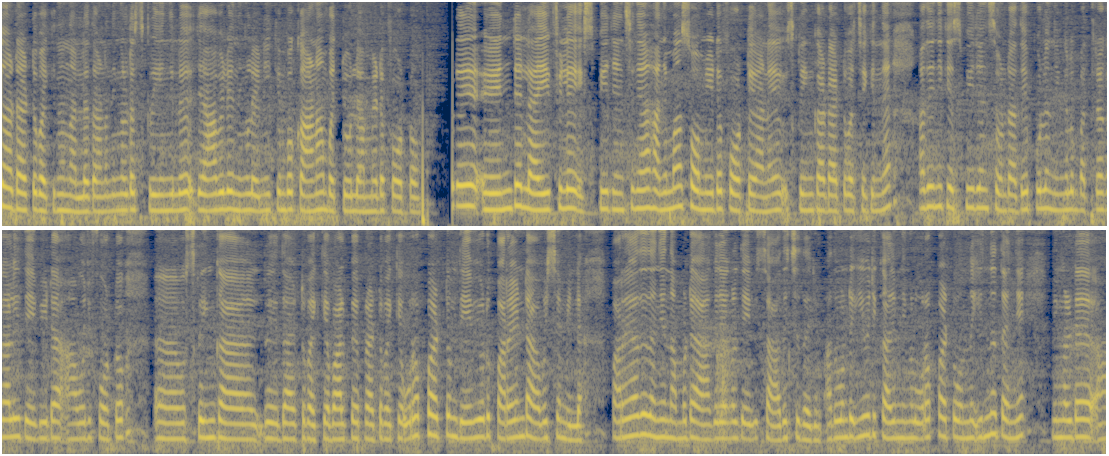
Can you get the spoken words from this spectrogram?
ഗാർഡായിട്ട് വയ്ക്കുന്നത് നല്ലതാണ്. നിങ്ങളുടെ സ്ക്രീനിൽ രാവിലെ നിങ്ങൾ എണീക്കുമ്പോൾ കാണാൻ പറ്റുമല്ലോ അമ്മയുടെ ഫോട്ടോ? ഇവിടെ എന്റെ ലൈഫിലെ എക്സ്പീരിയൻസ് ഞാൻ ഹനുമാൻ സ്വാമിയുടെ ഫോട്ടോയാണ് സ്ക്രീൻ കാർഡായിട്ട് വച്ചേക്കുന്നത് അതെനിക്ക് എക്സ്പീരിയൻസ് ഉണ്ട്. അതേപോലെ നിങ്ങളും ഭദ്രകാളി ദേവിയുടെ ആ ഒരു ഫോട്ടോ സ്ക്രീൻ കാർഡ് ഇതായിട്ട് വയ്ക്കുക വാൾപേപ്പറായിട്ട് വയ്ക്കുക. ഉറപ്പായിട്ടും ദേവിയോട് പറയേണ്ട ആവശ്യമില്ല. പറയാതെ തന്നെ നമ്മുടെ ആഗ്രഹങ്ങൾ ദേവി സാധിച്ചു തരും. അതുകൊണ്ട് ഈ ഒരു കാര്യം നിങ്ങൾ ഉറപ്പായിട്ടും ഒന്ന് ഇന്ന് തന്നെ നിങ്ങളുടെ ആ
